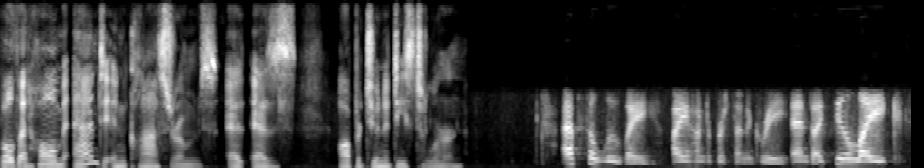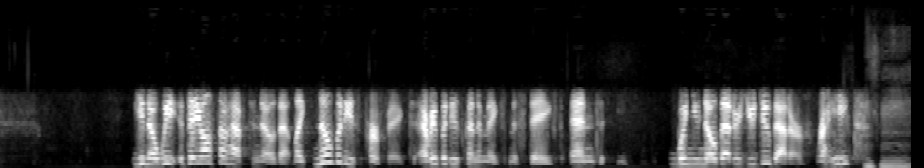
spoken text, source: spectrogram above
both at home and in classrooms, as, as opportunities to learn. Absolutely. I 100% agree. And I feel like you know, we they also have to know that like nobody's perfect. Everybody's going to make mistakes and when you know better, you do better, right? Mm-hmm.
